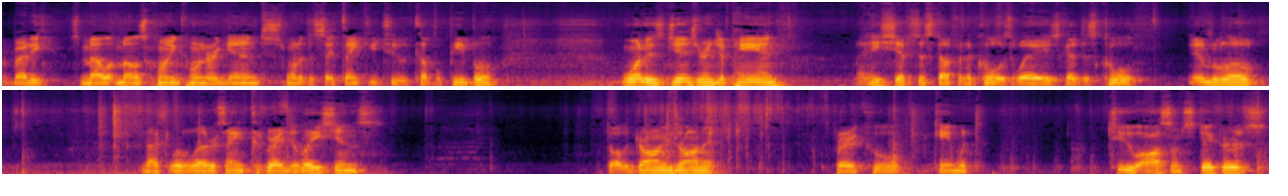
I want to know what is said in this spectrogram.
Everybody, it's Mel at Mel's Coin Corner again. Just wanted to say thank you to a couple people. One is Ginger in Japan. Man, he ships this stuff in the coolest way. He's got this cool envelope. Nice little letter saying congratulations. With all the drawings on it. Very cool. Came with two awesome stickers.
